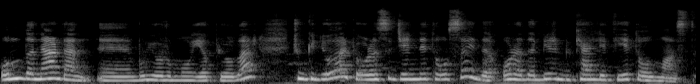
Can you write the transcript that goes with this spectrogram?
Onu da nereden e, bu yorumu yapıyorlar? Çünkü diyorlar ki orası cennet olsaydı orada bir mükellefiyet olmazdı.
